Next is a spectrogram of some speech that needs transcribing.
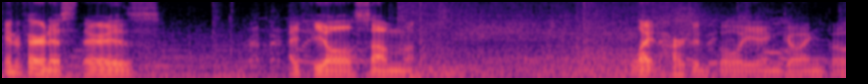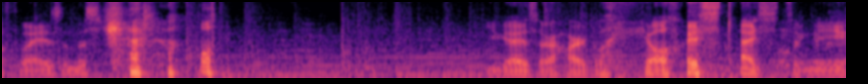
In fairness, there is, I feel, some lighthearted bullying going both ways in this channel. you guys are hardly always nice to me.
